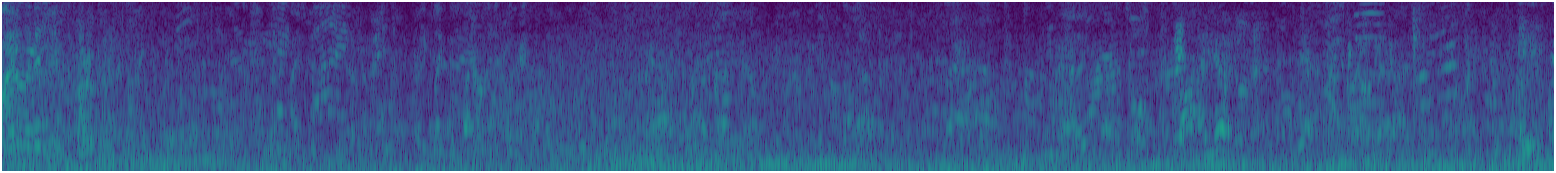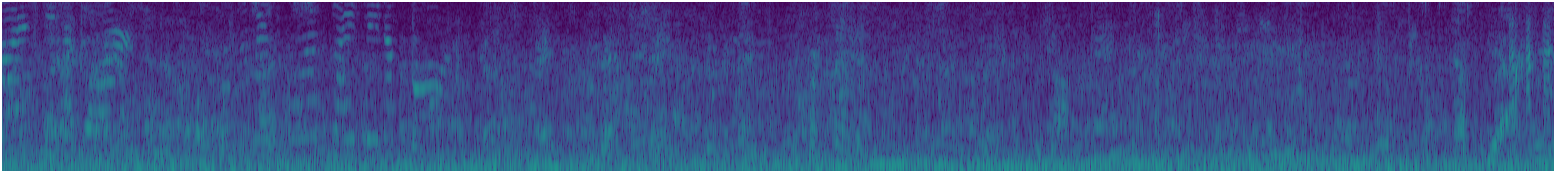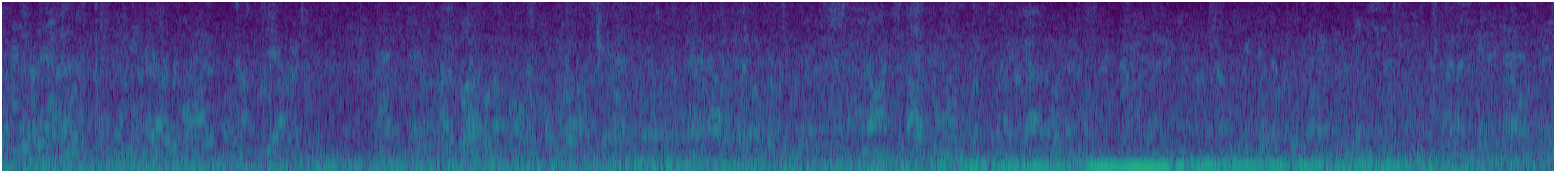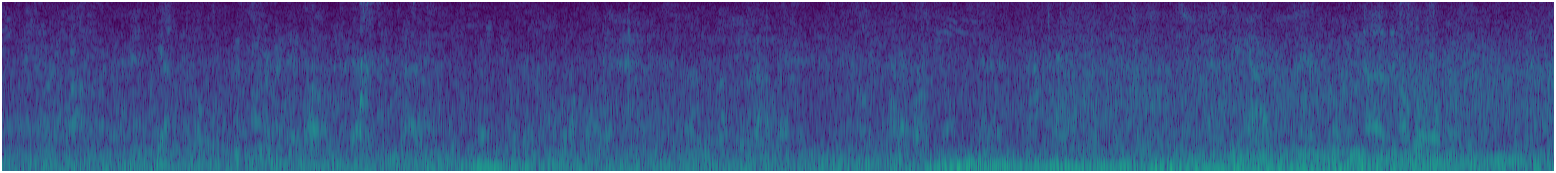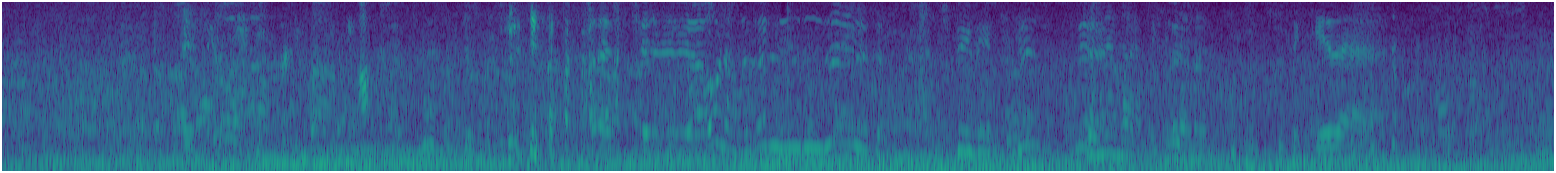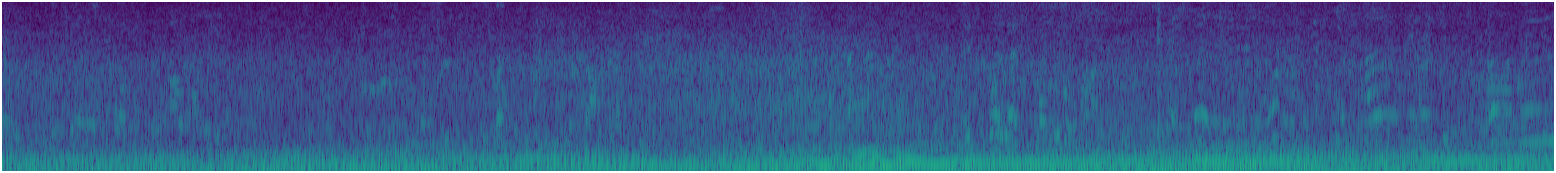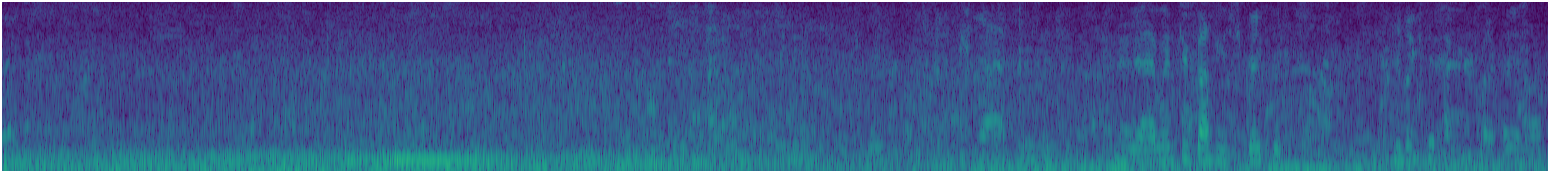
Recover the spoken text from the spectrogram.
Final edition Star Wars. It's Yeah. Sí, sí. Una más, una más. Y se queda. Yeah, it went too fast. He scraped it. He's like sitting back here trying to play it off.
